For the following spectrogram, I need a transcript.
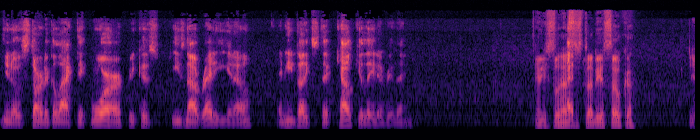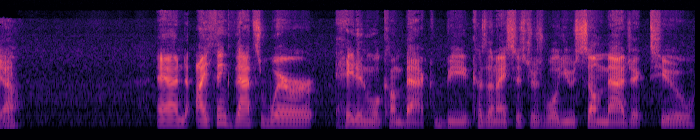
you know, start a galactic war because he's not ready, you know, and he likes to calculate everything. And he still has I- to study Ahsoka. Yeah. And I think that's where Hayden will come back because the Night Sisters will use some magic to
